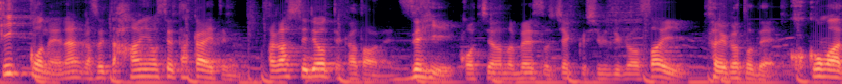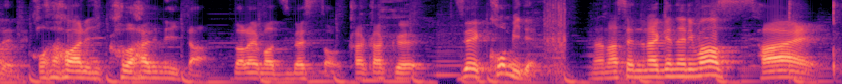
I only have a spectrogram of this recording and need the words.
1個ねなんかそういった汎用性高いアイテム探してるよって方はね是非こちらのベストチェックしてみてください。ください。ということでここまでねこだわりにこだわり抜いたドライバーズベスト価格税込みで7700円になります。はい。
